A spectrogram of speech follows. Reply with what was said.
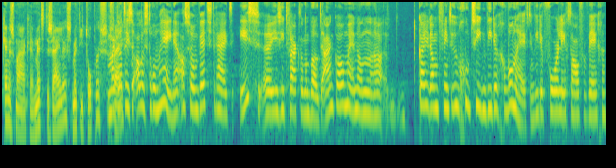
kennismaken met de zeilers, met die toppers. Maar Vijf. dat is alles eromheen. Hè? Als zo'n wedstrijd is, je ziet vaak dan een boot aankomen... en dan kan je dan, vindt u, goed zien wie er gewonnen heeft... en wie er voor ligt halverwege.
